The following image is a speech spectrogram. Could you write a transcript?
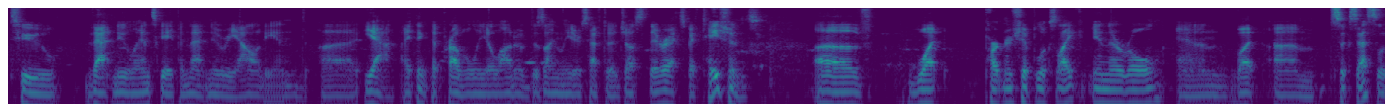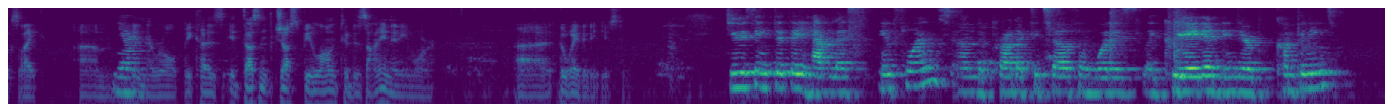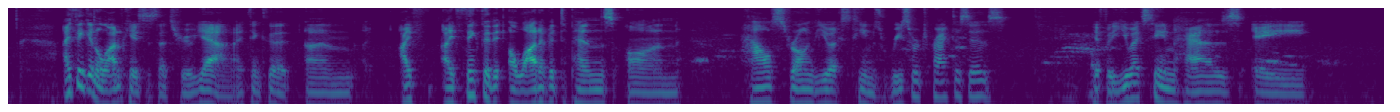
to that new landscape and that new reality. And uh, yeah, I think that probably a lot of design leaders have to adjust their expectations of what partnership looks like in their role and what um, success looks like um, yeah. in their role because it doesn't just belong to design anymore uh, the way that it used to. Do you think that they have less influence on the product itself and what is like created in their companies? I think in a lot of cases that's true. Yeah, I think that um, I I think that it, a lot of it depends on how strong the UX team's research practice is. If a UX team has a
